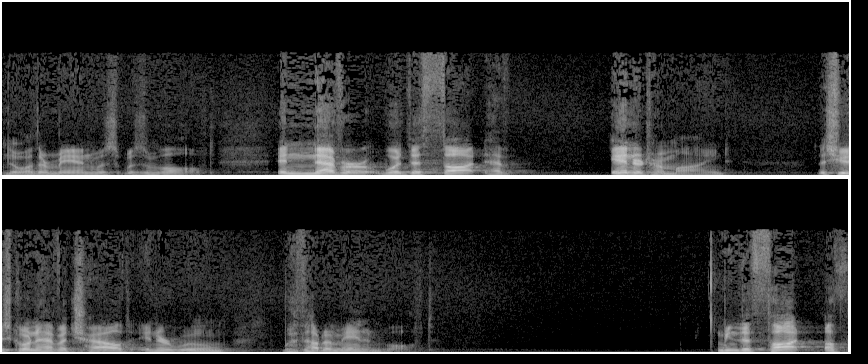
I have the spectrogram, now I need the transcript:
No other man was, was involved. And never would the thought have entered her mind that she was going to have a child in her womb without a man involved. I mean, the thought of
